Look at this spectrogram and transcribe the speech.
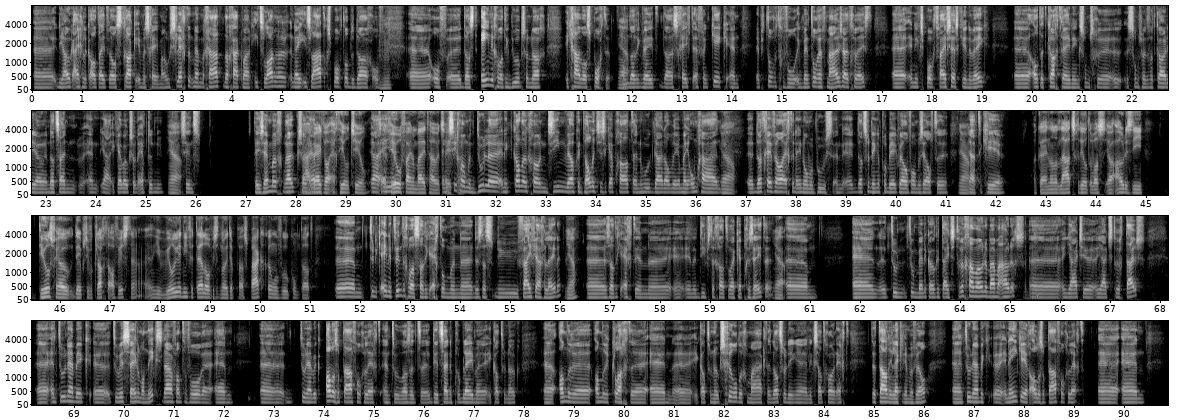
eh, die hou ik eigenlijk altijd wel strak in mijn schema. Hoe slecht het met me gaat, dan ga ik maar iets langer, nee, iets later sporten op de dag. Of, Mhm. of dat is het enige wat ik doe op zo'n dag. Ik ga wel sporten. Ja. Omdat ik weet, dat geeft even een kick. En heb je toch het gevoel, ik ben toch even mijn huis uit geweest. Eh, en ik sport vijf, zes keer in de week. Eh, altijd krachttraining, soms, ge- eh, soms met wat cardio. En dat zijn. En ja, ik heb ook zo'n app er nu ja. sinds december gebruik ik zo'n Ja, hij app. werkt wel echt heel chill. Ja, het is en echt je- heel fijn om bij te houden. En ik zie gewoon mijn doelen en ik kan ook gewoon zien welke dalletjes ik heb gehad en hoe ik daar dan weer mee omga. En, Ja, dat geeft wel echt een enorme boost. En dat soort dingen probeer ik wel voor mezelf te, ja. ja. te creëren. Oké, en dan het laatste gedeelte was jouw ouders die deels van jouw depressieve klachten afwisten. Eh, je- wil je het niet vertellen of is het nooit ter pra- sprake gekomen of hoe komt dat? Ehm, toen ik 21 was, zat ik echt om een... eh, dus dat is nu vijf jaar geleden. Ja? eh, zat ik echt in, in, het diepste gat waar ik heb gezeten. Ja. Ehm, en toen, toen ben ik ook een tijdje terug gaan wonen bij mijn ouders. Mhm. Een, jaartje, een jaartje terug thuis. En toen heb ik, toen wist ze helemaal niks daar van tevoren. En eh, toen heb ik alles op tafel gelegd. En toen was het, eh, dit zijn de problemen. Ik had toen ook eh, andere, andere klachten. En ik had toen ook schulden gemaakt en dat soort dingen. En ik zat gewoon echt totaal niet lekker in mijn vel. En toen heb ik in één keer alles op tafel gelegd. En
